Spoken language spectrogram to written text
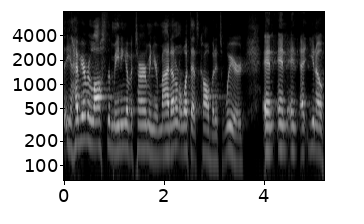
It, have you ever lost the meaning of a term in your mind? I don't know what that's called, but it's weird. And, and, and uh, you know,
